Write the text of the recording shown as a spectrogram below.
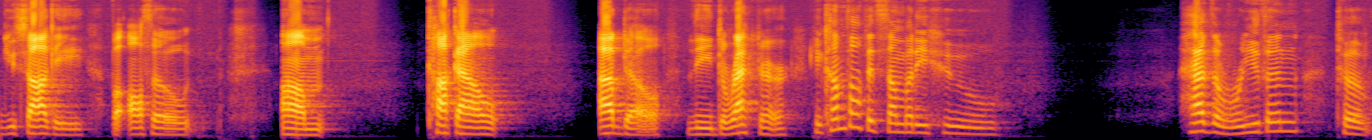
Usagi, but also um, Takao Abdo, the director. He comes off as somebody who has a reason to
